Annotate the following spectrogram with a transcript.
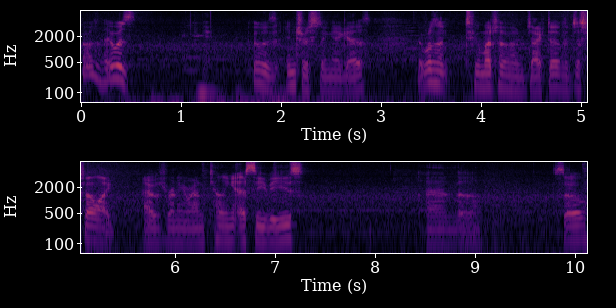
it was, it was it was interesting, I guess. There wasn't too much of an objective. It just felt like I was running around killing SCVs. And uh, so,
